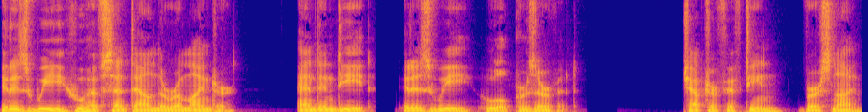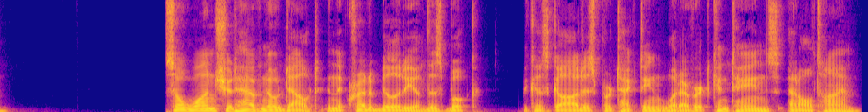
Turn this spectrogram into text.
it is we who have sent down the reminder, and indeed, it is we who will preserve it. Chapter 15, verse 9. So one should have no doubt in the credibility of this book, because God is protecting whatever it contains at all time.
